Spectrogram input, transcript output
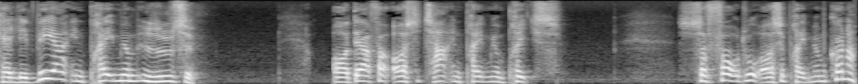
kan levere en premium ydelse, og derfor også tager en premium pris, så får du også premium kunder.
